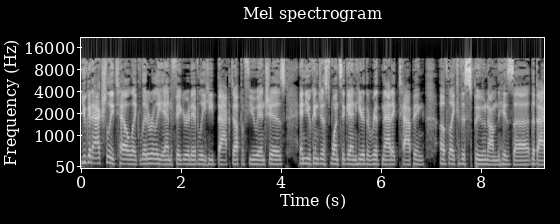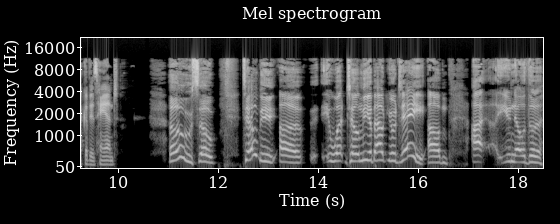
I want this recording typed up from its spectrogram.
you can actually tell like literally and figuratively he backed up a few inches and you can just once again hear the rhythmic tapping of like the spoon on his uh the back of his hand Oh, so tell me, uh, what, tell me about your day. Um, I, you know, the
